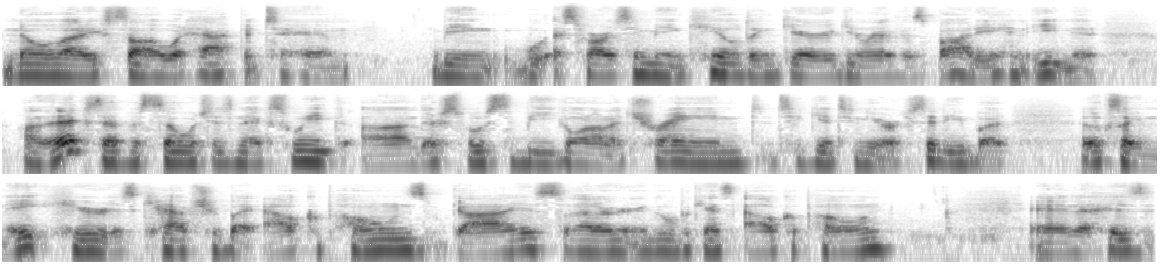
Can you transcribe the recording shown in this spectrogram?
nobody saw what happened to him being as far as him being killed and Gary getting rid of his body and eating it on the next episode, which is next week, uh, they're supposed to be going on a train to get to New York City, but it looks like Nate here is captured by Al Capone's guys, so now they're going to go up against Al Capone and his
